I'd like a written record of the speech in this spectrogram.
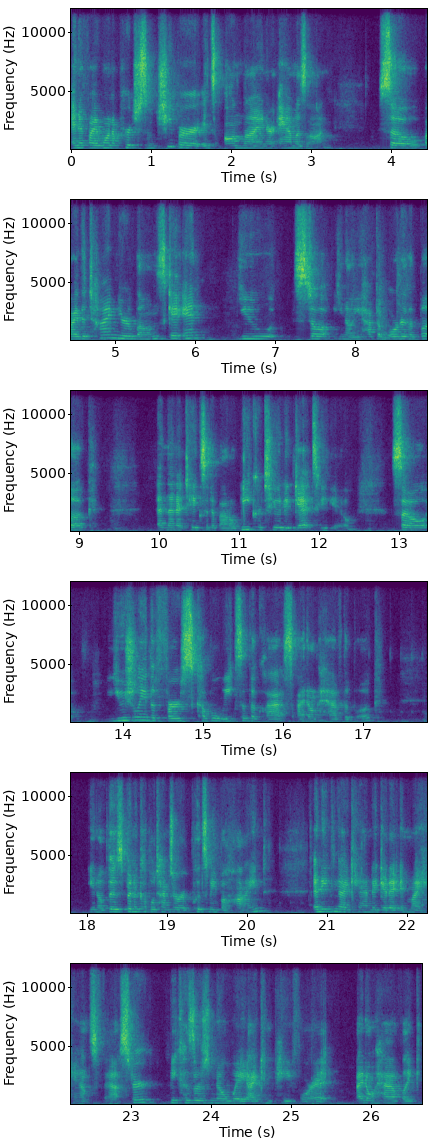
And if I want to purchase them cheaper, it's online or Amazon. So by the time your loans get in, you still, you know, you have to order the book and then it takes it about a week or two to get to you. So usually the first couple weeks of the class, I don't have the book. You know, there's been a couple times where it puts me behind. Anything I can to get it in my hands faster because there's no way I can pay for it. I don't have like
